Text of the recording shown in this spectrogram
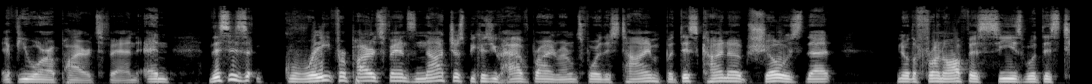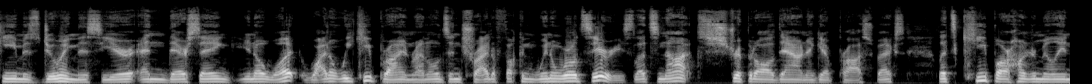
if you are a Pirates fan. And this is great for Pirates fans, not just because you have Bryan Reynolds for this time, but this kind of shows that you know, the front office sees what this team is doing this year and they're saying, you know what? Why don't we keep Bryan Reynolds and try to fucking win a World Series? Let's not strip it all down and get prospects. Let's keep our $100 million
